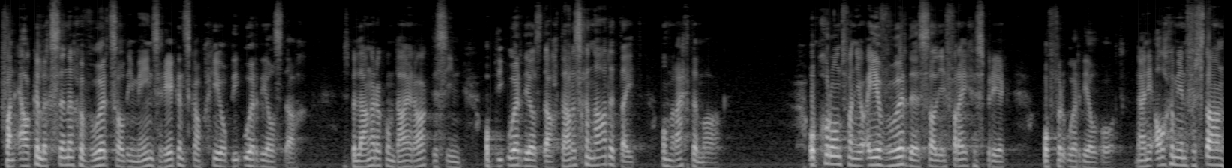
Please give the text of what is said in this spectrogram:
Van elke ligsinnige woord sal die mens rekenskap gee op die oordeelsdag. Dit is belangrik om daai raak te sien op die oordeelsdag. Daar is genade tyd om reg te maak. Op grond van jou eie woorde sal jy vrygespreek of veroordeel word. Nou in die algemeen verstaan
